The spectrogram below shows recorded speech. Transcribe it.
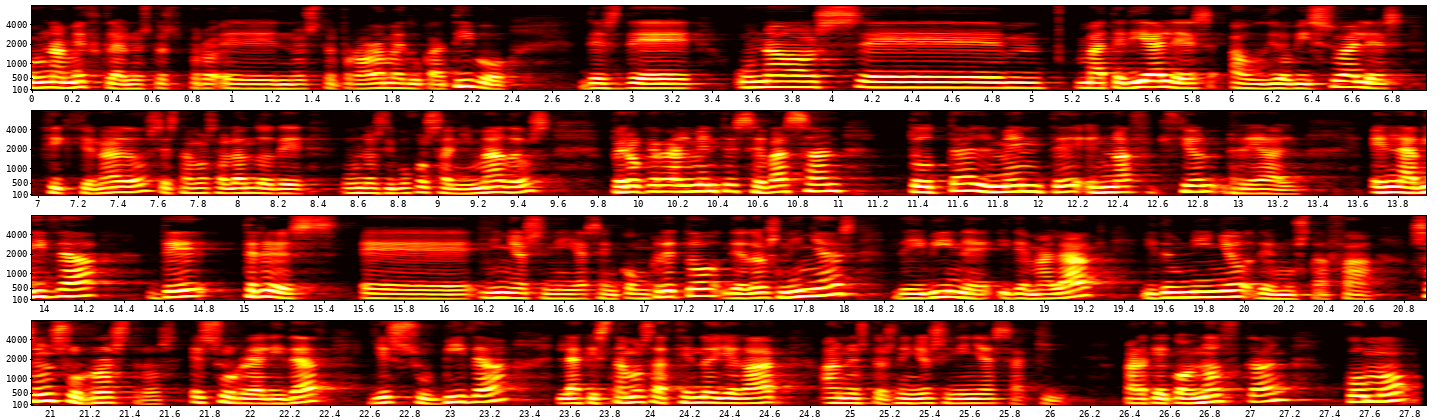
con una mezcla en, nuestro programa educativo, desde unos eh, materiales audiovisuales ficcionados, estamos hablando de unos dibujos animados, pero que realmente se basan totalmente en una ficción real en la vida de tres eh, niños y niñas, en concreto de dos niñas, de Ibine y de Malak, y de un niño de Mustafa. Son sus rostros, es su realidad y es su vida la que estamos haciendo llegar a nuestros niños y niñas aquí, para que conozcan cómo,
